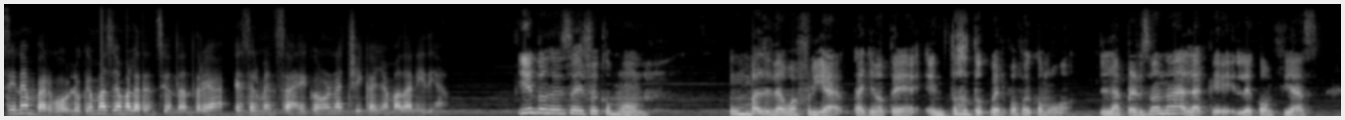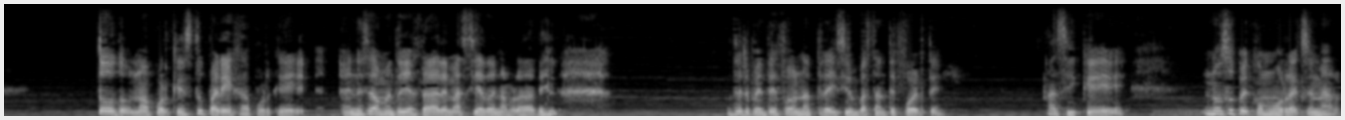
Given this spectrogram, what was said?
Sin embargo, lo que más llama la atención de Andrea es el mensaje con una chica llamada Nidia. Y entonces ahí fue como un balde de agua fría cayéndote en todo tu cuerpo. Fue como la persona a la que le confías todo, ¿no? Porque es tu pareja, porque en ese momento ya estaba demasiado enamorada de él. De repente fue una traición bastante fuerte. Así que no supe cómo reaccionar.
